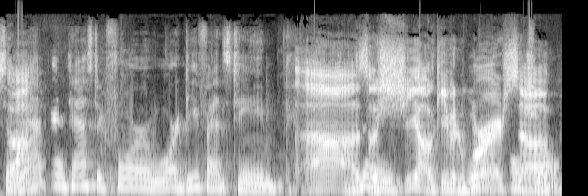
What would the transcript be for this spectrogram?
So Ah. that Fantastic Four war defense team, Oh, so really She-Hulk even worse. So,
